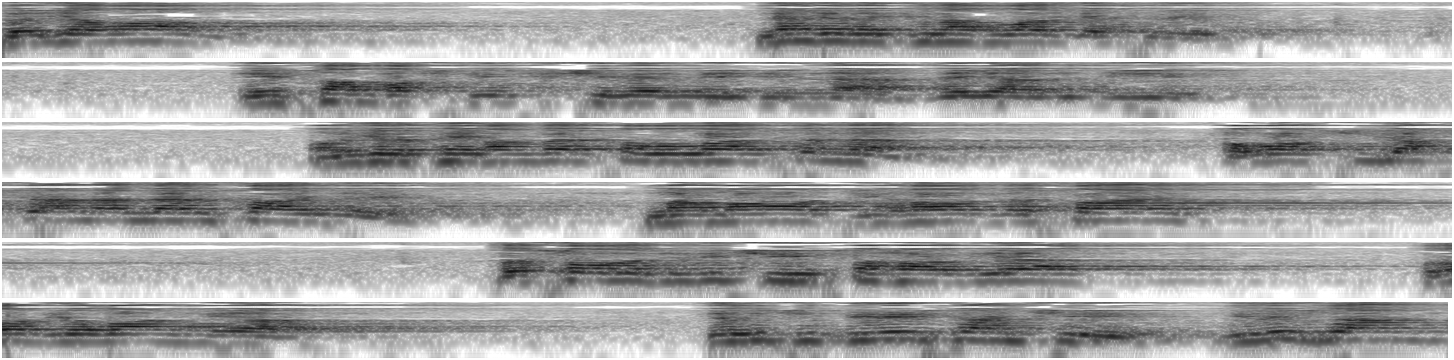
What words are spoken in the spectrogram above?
Və yalan nə qədər günahlar getirir. İnsan başlayır fikir verməyə dilinə, nə gəldi deyir. Ona görə Peyğəmbər sallallahu aleyhi ve sellem qabaqçı yaxşı əməlləri saydı. Namaz, cihad və s. Və sonra dedi ki, sahabiyə radiyallahu anhiyə dedi ki, bilirsən ki, bilirsən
